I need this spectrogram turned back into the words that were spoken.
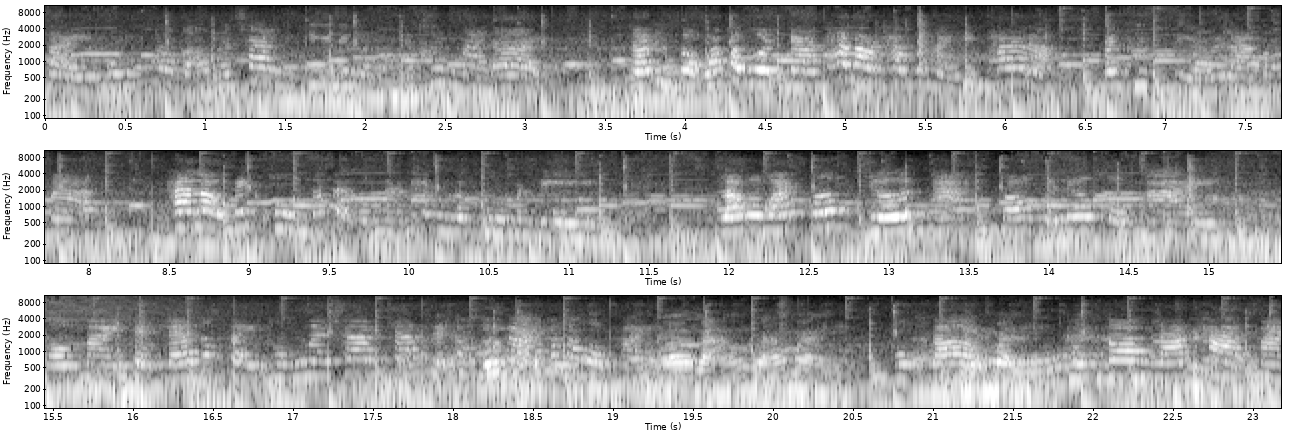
ใส่ถุงเราก็เอามาชั่งอีกทีหนึงแล้วมันขึ้นมาได้ เราถึงบอกว่ากระบวนการถ้าเราทำตรงไหนผิดพลาดอะมันคือเสียเวลามากๆ ถ้าเราไม่คุมตั้งแต่ตรงนั้นให้อุณหภูมิมันดี เรามาวัดปุ๊บเชิญอะต้องไปเริ่มอบใหม่อบใหม่เสร็จแล้วต้องใส่ถุงมาช่างช่างเสร็จแล้วขึ้นมาแล้วก็ต้องอบใหม่ ว่าล้างล้างใหม่ถูกล้างต้องเครื่องใหม่ ถูกต้องล้างถาดใหม่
